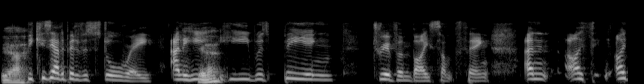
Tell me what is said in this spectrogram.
Yeah. because he had a bit of a story and he Yeah. he was being driven by something and i think I,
